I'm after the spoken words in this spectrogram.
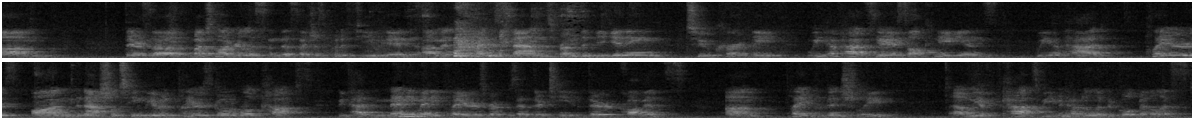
Um, there's a much longer list than this, I just put a few in, um, and it kind of spans from the beginning to currently. We have had CIS All Canadians, we have had players on the national team, we have had players go to World Cups, we've had many, many players represent their team, their province, um, playing provincially. Um, we have cats, we even have an Olympic gold medalist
